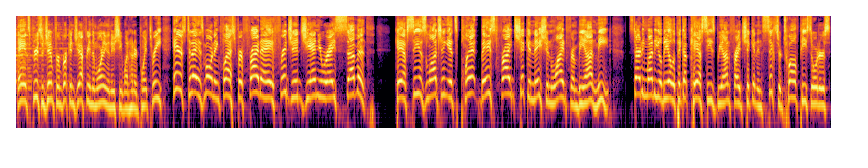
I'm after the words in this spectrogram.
Hey, it's Producer Jim from Brooke and Jeffrey in the morning, the new She 100.3. Here's today's morning flash for Friday, frigid January 7th. KFC is launching its plant based fried chicken nationwide from Beyond Meat. Starting Monday, you'll be able to pick up KFC's Beyond Fried Chicken in 6 or 12 piece orders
